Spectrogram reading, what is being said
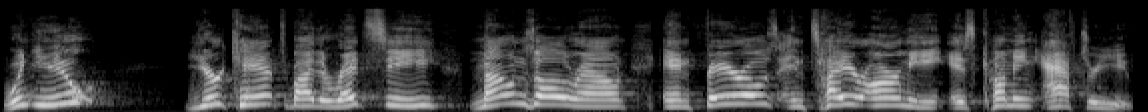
wouldn't you? You're camped by the Red Sea, mountains all around, and Pharaoh's entire army is coming after you.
